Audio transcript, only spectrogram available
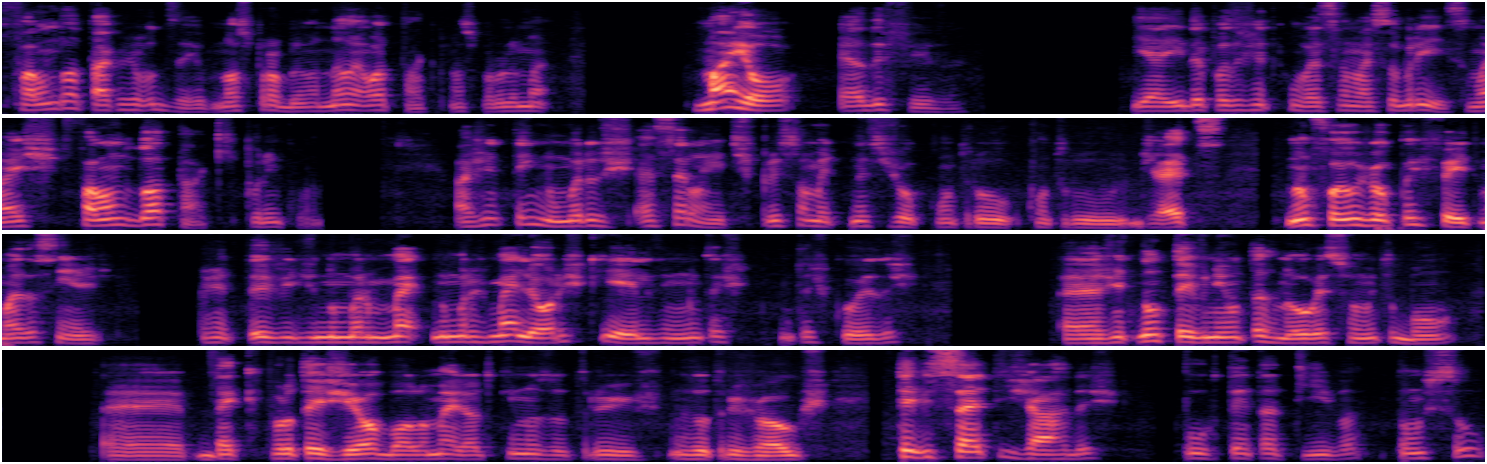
falando do ataque, eu já vou dizer, o nosso problema não é o ataque, o nosso problema maior é a defesa. E aí depois a gente conversa mais sobre isso. Mas falando do ataque, por enquanto a gente tem números excelentes, principalmente nesse jogo contra o, contra o Jets. Não foi o jogo perfeito, mas assim, a gente teve número, me, números melhores que eles em muitas, muitas coisas. É, a gente não teve nenhum turnover, isso foi muito bom. É, deck protegeu a bola melhor do que nos outros, nos outros jogos. Teve sete jardas por tentativa, então isso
